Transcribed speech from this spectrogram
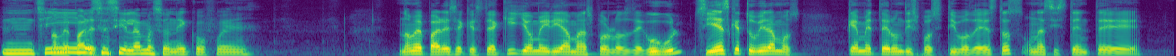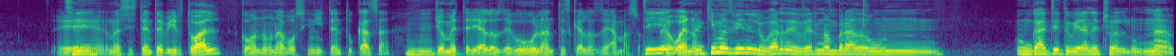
Mm, sí, no, me parece. no sé si el Amazon Echo fue. No me parece que esté aquí. Yo me iría más por los de Google. Si es que tuviéramos que meter un dispositivo de estos, un asistente, eh, un asistente virtual con una bocinita en tu casa, yo metería a los de Google antes que a los de Amazon. Pero bueno. Aquí más bien en lugar de haber nombrado un, un gadget, hubieran hecho una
